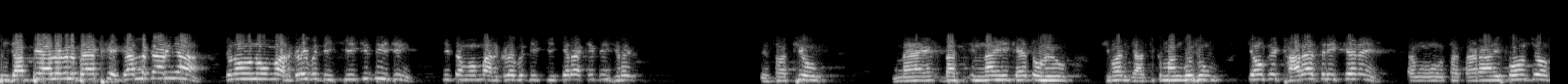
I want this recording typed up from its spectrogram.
पंजाबी वाले को बैठ के गल करियां जुनों नो मरगले बदी की किदी जी कि तुम मरगले बदी की केरा किदी छरे ते साथियों मैं बस इन्ना ही कहते हो कि मैं जाचक मांगू छू क्योंकि 18 तरीके ने तुम उठा तारा नहीं पहुंचो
